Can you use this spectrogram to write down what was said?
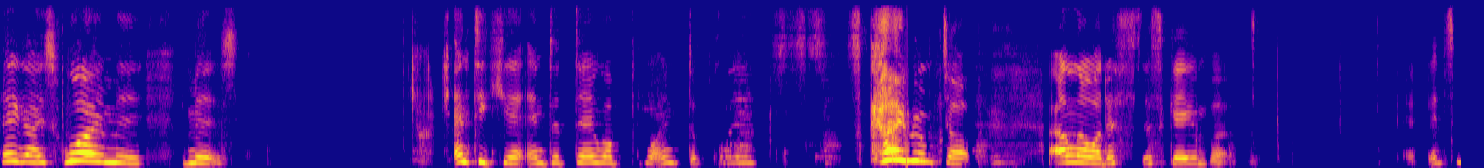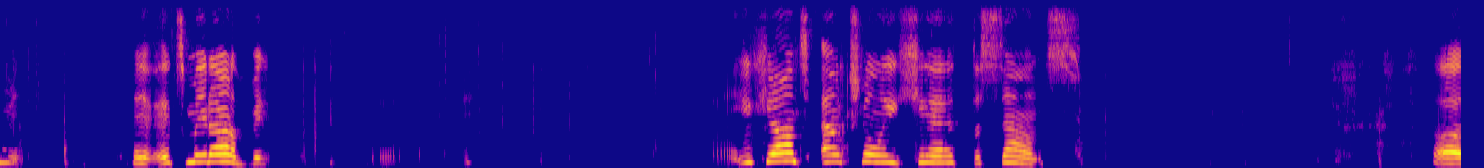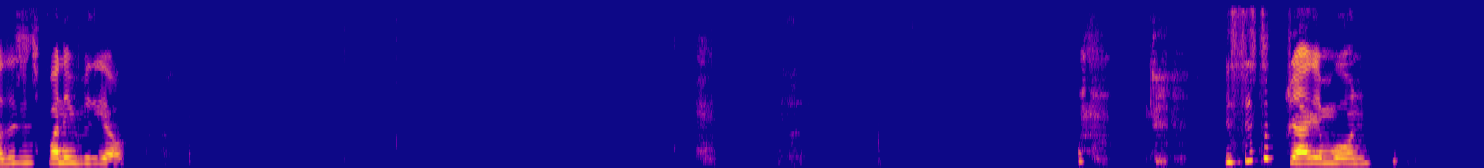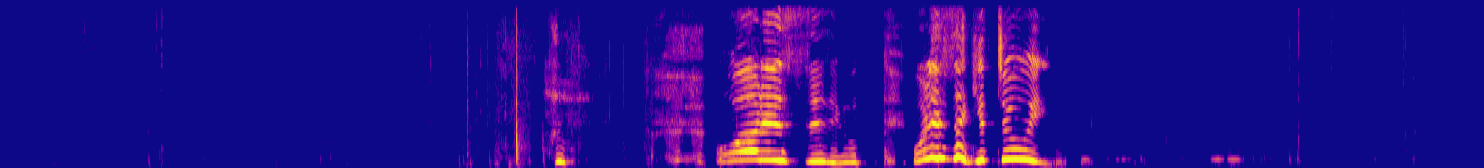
Hey guys, who me, Miss NTK, and today we're going to play Skyrim Top. I don't know what is this game, but it's it's made out of big. You can't actually hear the sounds. Oh, this is funny video. Is this the dragon one? what is this? What is that you're doing?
